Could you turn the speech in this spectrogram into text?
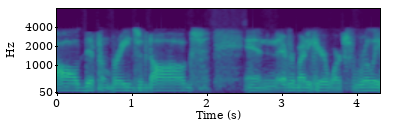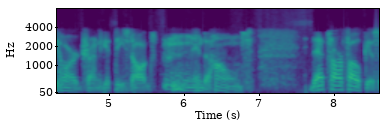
all different breeds of dogs, and everybody here works really hard trying to get these dogs into homes that's our focus.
